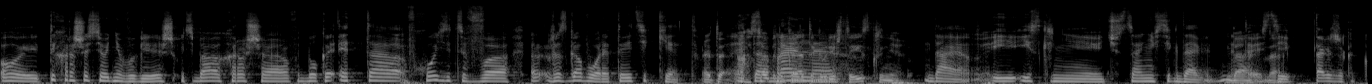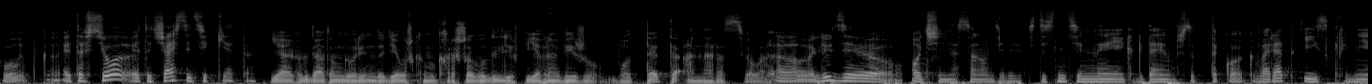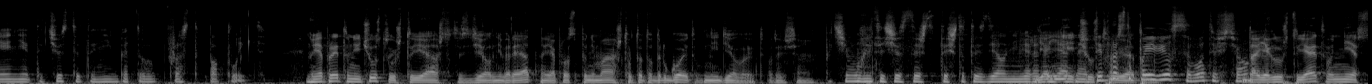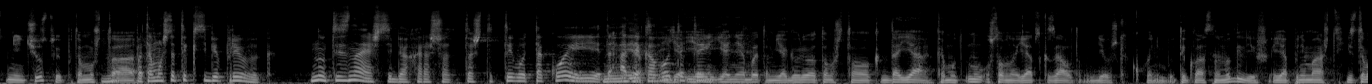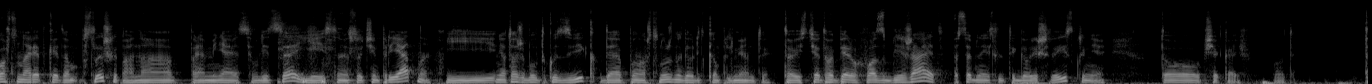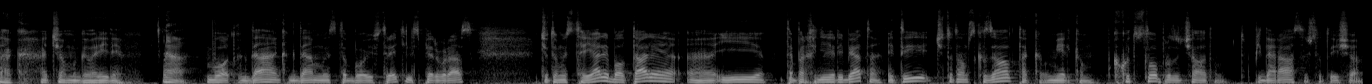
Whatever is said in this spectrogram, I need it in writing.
ой, ты хорошо сегодня выглядишь, у тебя хорошая футболка. Это входит в разговор, это этикет. Это, это особенно, правильное... когда ты говоришь, что искренне. Да, и искренние чувства не всегда видны. Да, То есть да. и так же, как улыбка. Это все, это часть этикета. Я когда там говорю иногда девушкам, хорошо выглядишь, я прям вижу, вот это она расцвела. Э, люди очень, на самом деле, стеснительные, когда им что-то такое говорят искренне, они это чувствуют, они готовы просто поплыть. Но я при этом не чувствую, что я что-то сделал невероятно. Я просто понимаю, что кто-то другой этого не делает. Вот и все. Почему ты чувствуешь, что ты что-то сделал невероятное? Я не чувствую Ты просто этого. появился, вот и все. Да, я говорю, что я этого не, не чувствую, потому что... Ну, потому что ты к себе привык. Ну, ты знаешь себя хорошо, то, что ты вот такой, и это, Нет, а для кого-то я, ты... Я, я не об этом, я говорю о том, что когда я кому-то, ну, условно, я бы сказал там девушке какой-нибудь, ты классно выглядишь, я понимаю, что из-за того, что она редко это слышит, она прям меняется в лице, ей становится очень приятно, и у меня тоже был такой сдвиг, когда я понял, что нужно говорить комплименты. То есть это, во-первых, вас сближает, особенно если ты говоришь это искренне, то вообще кайф, вот. Так, о чем мы говорили? А, вот, когда, когда мы с тобой встретились первый раз, что-то мы стояли, болтали, э, и там проходили ребята, и ты что-то там сказал так мельком. Какое-то слово прозвучало там, пидорас и что-то еще.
